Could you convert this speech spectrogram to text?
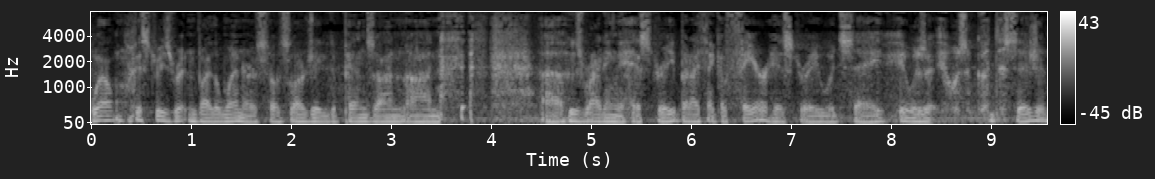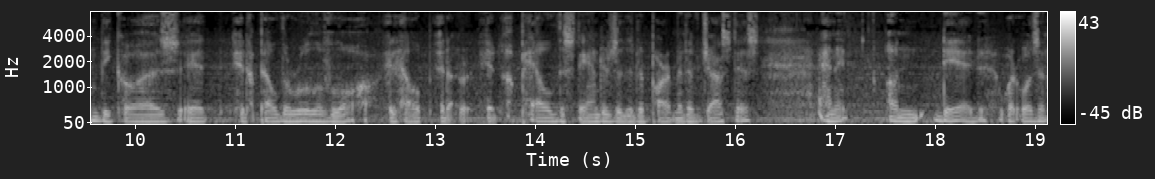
Well, history is written by the winner, so it largely depends on on uh, who's writing the history. But I think a fair history would say it was a, it was a good decision because it it upheld the rule of law. It helped it it upheld the standards of the Department of Justice, and it undid what was an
